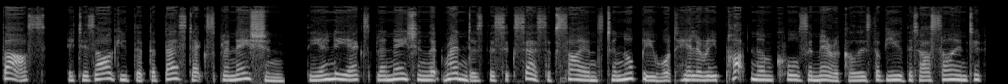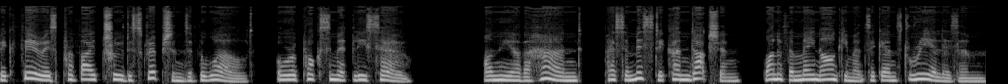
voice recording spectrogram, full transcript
Thus, it is argued that the best explanation, the only explanation that renders the success of science to not be what Hilary Putnam calls a miracle is the view that our scientific theories provide true descriptions of the world, or approximately so. On the other hand, pessimistic induction, one of the main arguments against realism,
